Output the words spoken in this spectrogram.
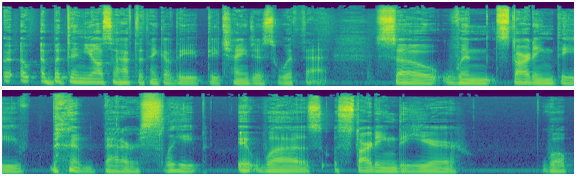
Uh, uh, but then you also have to think of the, the changes with that. So when starting the better sleep, it was starting the year, well,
